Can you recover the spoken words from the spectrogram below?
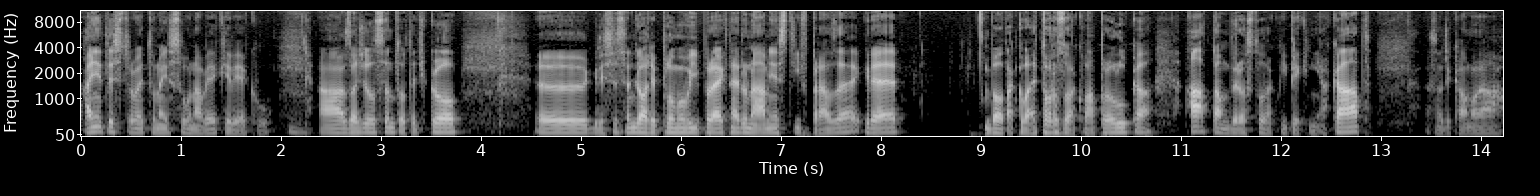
ani ty stromy tu nejsou na věky věků. A zažil jsem to teďko, eh, když jsem dělal diplomový projekt na jednu náměstí v Praze, kde bylo takové torzo, taková proluka a tam vyrostl takový pěkný akát. Já jsem říkal, no já,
